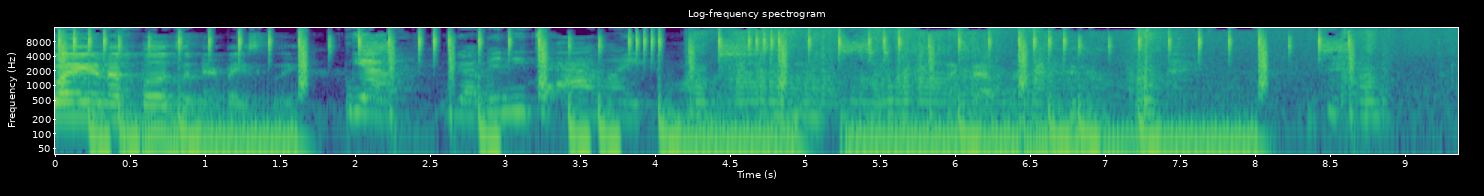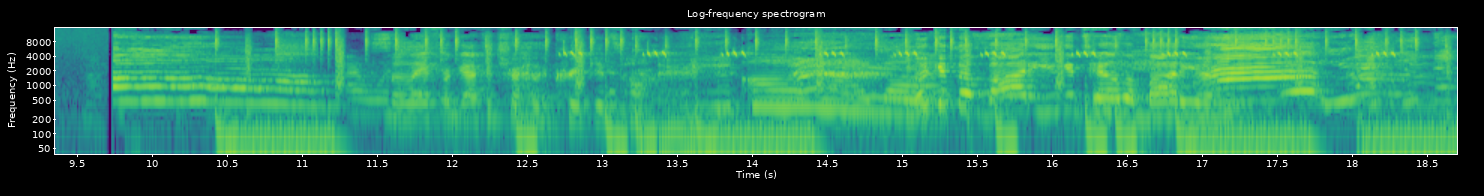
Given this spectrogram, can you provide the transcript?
But Yeah. So ain't enough bugs in there, basically. yeah. yeah, they need to add like more. Like that one. so they forgot to try the crickets on there. Oh my god. Look at the body. You can tell the body of it. Ah, you have to get.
